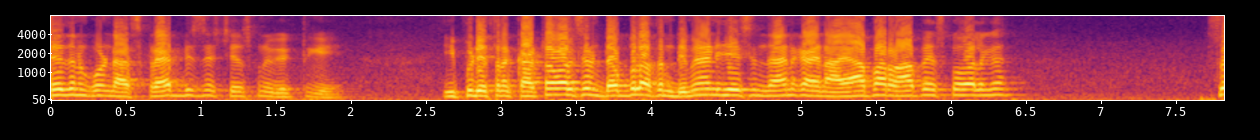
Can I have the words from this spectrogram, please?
లేదనుకోండి ఆ స్క్రాప్ బిజినెస్ చేసుకునే వ్యక్తికి ఇప్పుడు ఇతను కట్టవలసిన డబ్బులు అతను డిమాండ్ చేసిన దానికి ఆయన ఆ వ్యాపారం ఆపేసుకోవాలిగా? సో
